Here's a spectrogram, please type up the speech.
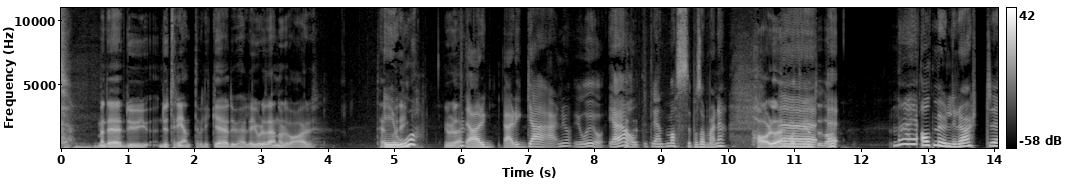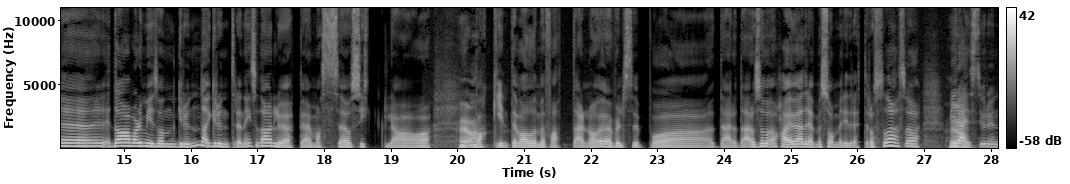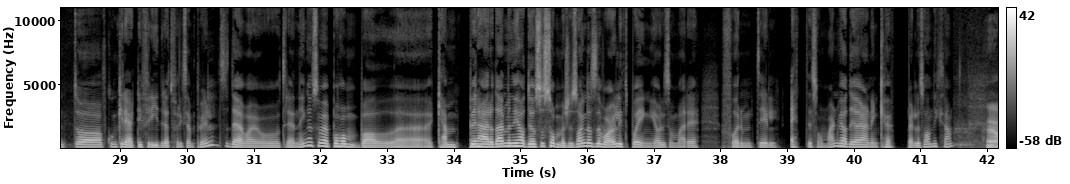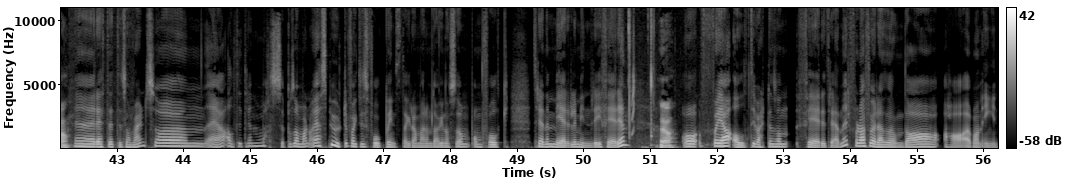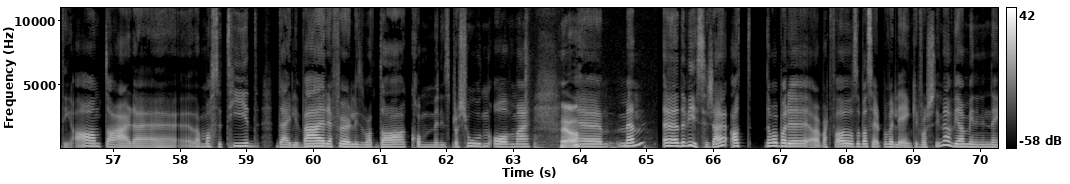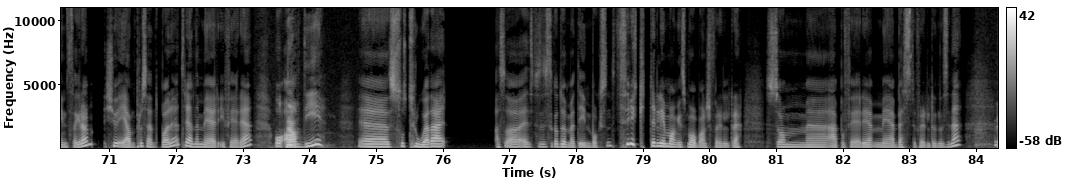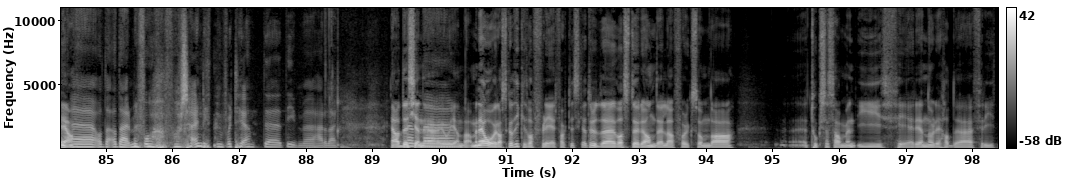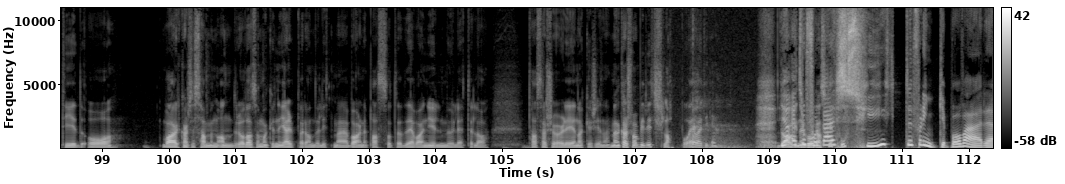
Men det, du, du trente vel ikke du heller, gjorde du det, når du var tenåring? Jo. Gjorde du det? Ja, er, du- er du gæren, jo? Jo, jo. Jeg har alltid trent masse på sommeren, jeg. Har du det? Hva Eh, trente du da? eh, Nei, alt mulig rart. Eh, Da var det mye sånn grunn, da, grunntrening, så da løper jeg masse og sykla og Ja. bakkeintervaller med fattern og øvelser på der og der. Og så har jo jeg drevet med sommeridretter også, da, så vi Ja. reiste jo rundt og konkurrerte i friidrett f.eks., så det var jo trening. Og så var jeg på håndballcamper her og der, men vi hadde jo også sommersesong, da, så det var jo litt poeng i å liksom være i form til etter sommeren. Vi hadde jo gjerne en cup eller sånn, ikke sant. Ja. Eh, rett etter sommeren. Så mm, jeg har alltid trent masse på sommeren. Og jeg spurte faktisk folk på Instagram her om dagen også om, om folk trener mer eller mindre i ferien. ja. Og, for jeg har alltid vært en sånn ferietrener, for da føler jeg sånn Da har man ingenting annet. Da er det, det er masse tid, deilig vær. Jeg føler liksom at da kommer inspirasjonen over meg. ja. Eh, men eh, det viser seg at det var bare, i hvert fall også basert på veldig enkel forskning da, via min Instagram, 21% bare trener mer i ferie. Og Ja. av de eh, så tror jeg det er Altså, hvis jeg skal dømme etter innboksen, fryktelig mange småbarnsforeldre som eh, er på ferie med besteforeldrene sine, ja. eh, og, da, og dermed får, får seg en liten fortjent eh, time her og der. Ja, det Men, kjenner jeg jo eh, igjen, da. Men jeg er overraska at det ikke var flere, faktisk. Jeg trodde det var større andel av folk som da tok seg sammen i ferien når de hadde fritid og var kanskje sammen med andre òg, så man kunne hjelpe hverandre litt med barnepass. At det, det var en gyllen mulighet til å ta seg sjøl i nakkeskinnet. Men kanskje man blir litt slapp òg, jeg veit ikke. Ja, jeg tror folk er fort. sykt flinke på å være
